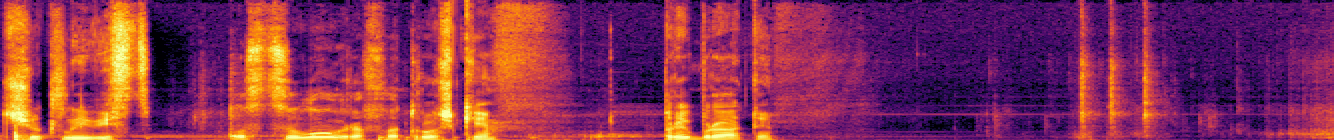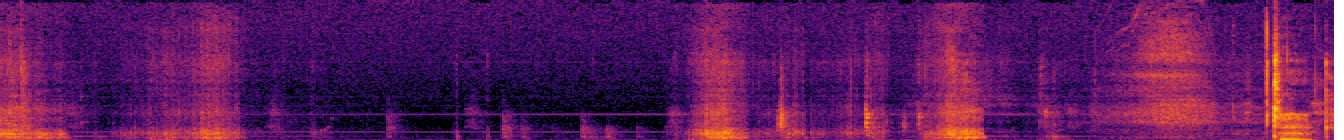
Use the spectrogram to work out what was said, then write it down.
чутливість осцилографа трошки прибрати. Так,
